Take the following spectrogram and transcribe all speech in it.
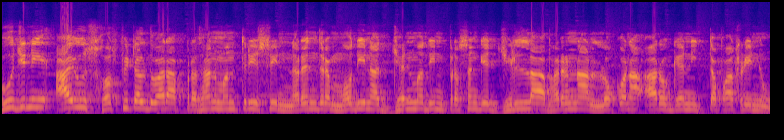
ભુજની આયુષ હોસ્પિટલ દ્વારા પ્રધાનમંત્રી શ્રી નરેન્દ્ર મોદીના જન્મદિન પ્રસંગે જિલ્લાભરના લોકોના આરોગ્યની તપાસણીનું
